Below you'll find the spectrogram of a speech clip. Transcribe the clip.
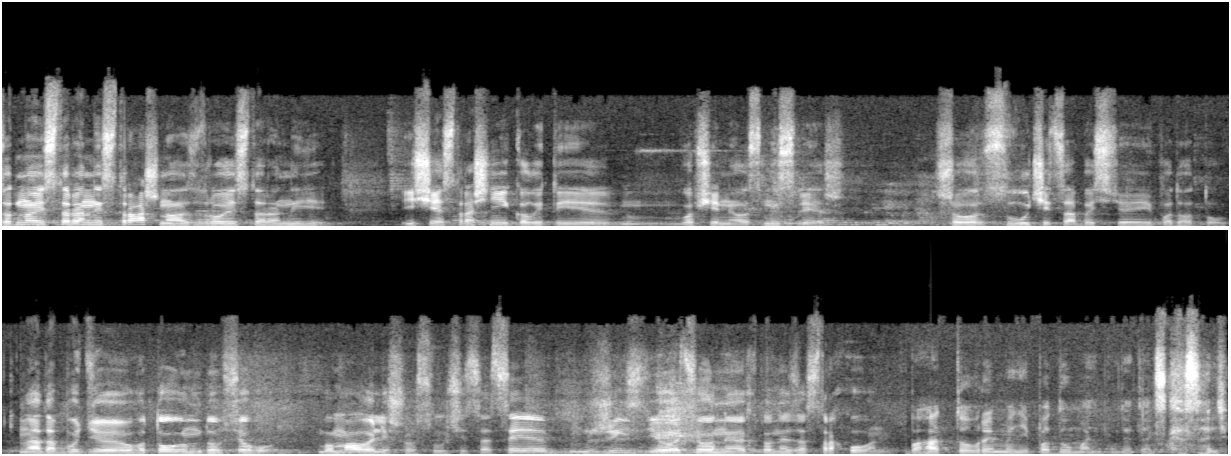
З одної сторони страшно, а з другої сторони іще страшніше, коли ти ну, взагалі не осмислюєш, що случиться без цієї підготовки. Треба бути е, готовим до всього, бо мало ли що случиться. Це життя, і оцього ніхто не застрахований. Багато времени подумати буде, так сказати.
